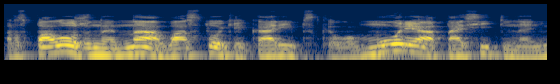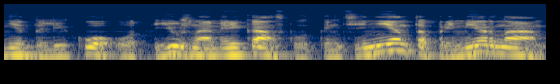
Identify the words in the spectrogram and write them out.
расположенное на востоке Карибского моря, относительно недалеко от южноамериканского континента, примерно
